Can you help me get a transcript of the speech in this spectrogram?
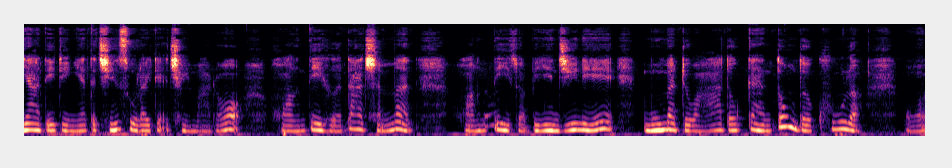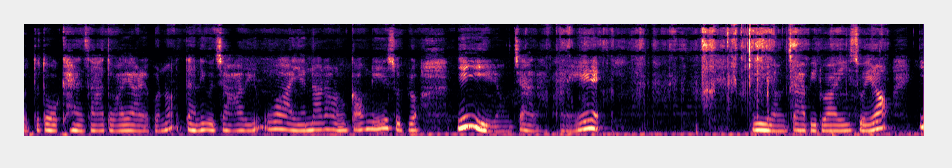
ညတီတီညတချင်းဆိုလိုက်တဲ့အချိန်မှာတော့ဟွမ်တီဟတာချမန်ဟွမ်တီဆိုဘရင်ကြီးနဲ့မူးမတ်တို့ဟာတော့ကန်တုံတော့ခူးလာဟောတော်တော်ခံစားသွားရတယ်ပေါ့နော်အတန်လေးကိုကြားပြီးဝါရန်နာတော့ကောင်းနေဆိုပြီးတော့မျက်ရည်တောင်ကျလာပါတယ်တဲ့ ဒီအောင်ကြပြီးသွားပြီဆိုရင်တော့一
